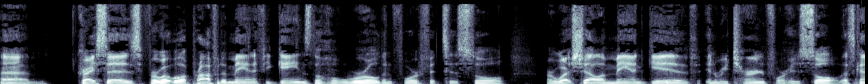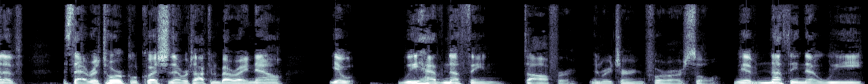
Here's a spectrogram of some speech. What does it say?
Um, Christ says, For what will it profit a man if he gains the whole world and forfeits his soul? Or what shall a man give in return for his soul? That's kind of, it's that rhetorical question that we're talking about right now. You know, we have nothing to offer in return for our soul. We have nothing that we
